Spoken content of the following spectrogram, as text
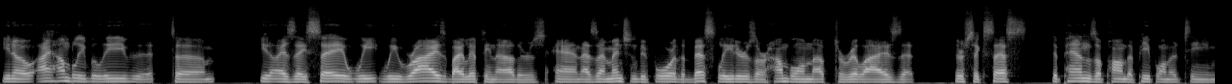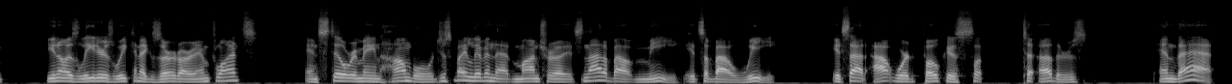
you know, I humbly believe that um, you know, as they say, we we rise by lifting others. And as I mentioned before, the best leaders are humble enough to realize that their success depends upon the people on their team. You know, as leaders, we can exert our influence and still remain humble just by living that mantra. It's not about me; it's about we. It's that outward focus to others, and that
